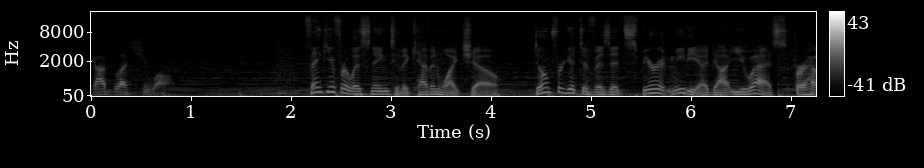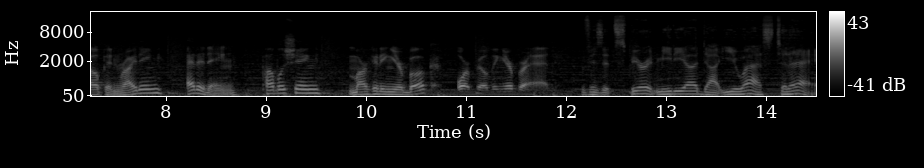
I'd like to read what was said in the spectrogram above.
God bless you all. Thank you for listening to The Kevin White Show. Don't forget to visit spiritmedia.us for help in writing, editing, publishing, marketing your book, or building your brand. Visit spiritmedia.us today.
